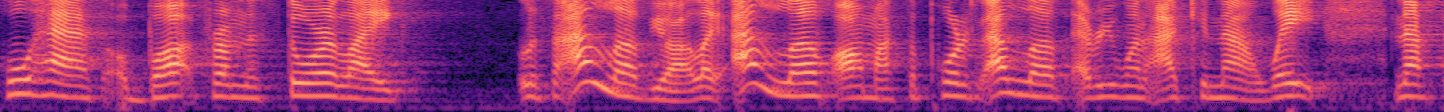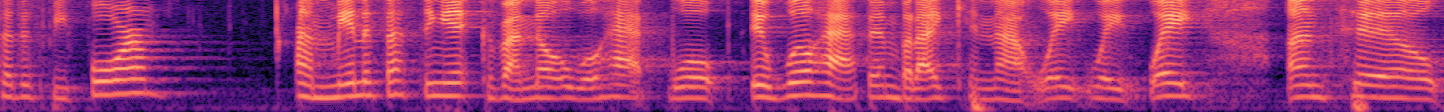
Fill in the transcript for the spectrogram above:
who has bought from the store. Like, listen, I love y'all. Like, I love all my supporters. I love everyone. I cannot wait. And I've said this before. I'm manifesting it because I know it will happen. Well, it will happen, but I cannot wait, wait, wait until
